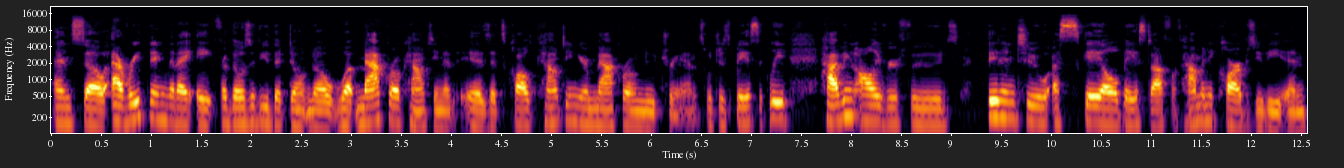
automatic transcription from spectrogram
And so everything that I ate, for those of you that don't know what macro counting is, it's called counting your macronutrients, which is basically having all of your foods fit into a scale based off of how many carbs you've eaten,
